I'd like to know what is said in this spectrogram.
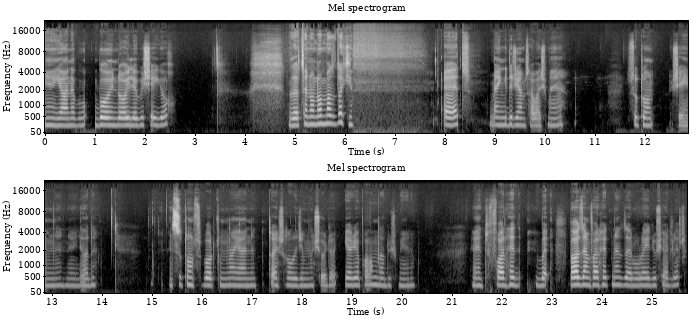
Yani bu, bu oyunda öyle bir şey yok. Zaten olamaz da ki. Evet. Ben gideceğim savaşmaya. Stone şeyimle neydi adı? Stone sportumla yani taş kılıcımla şöyle yer yapalım da düşmeyelim. Evet fark et, bazen fark etmezler buraya düşerler.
